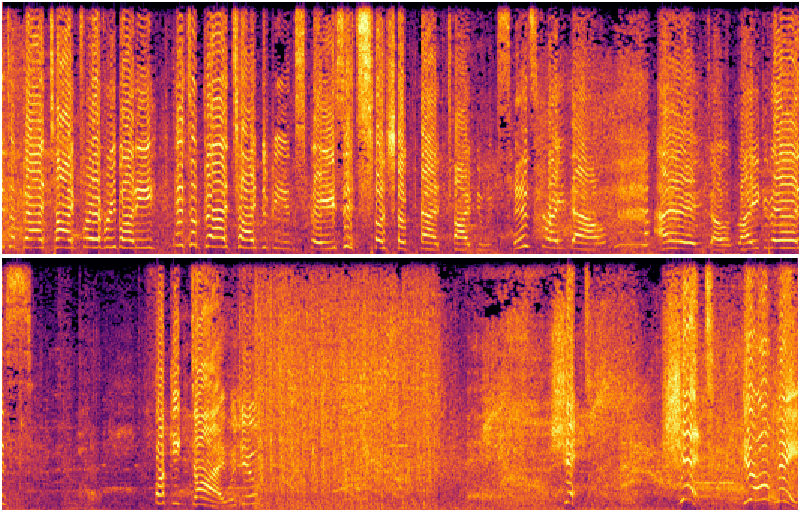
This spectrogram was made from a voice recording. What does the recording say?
It's a bad time for everybody. It's a bad time to be in space. It's such a bad time to exist right now. I don't like this. Fucking die, would you? Get off me!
